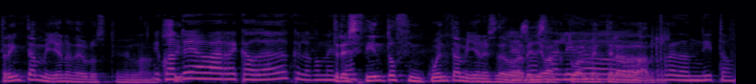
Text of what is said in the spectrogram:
30 millones de euros tiene La La Land. ¿Y cuánto Sí. lleva recaudado? Que lo comentaste. 350 millones de dólares lleva actualmente La La Land. redondito.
